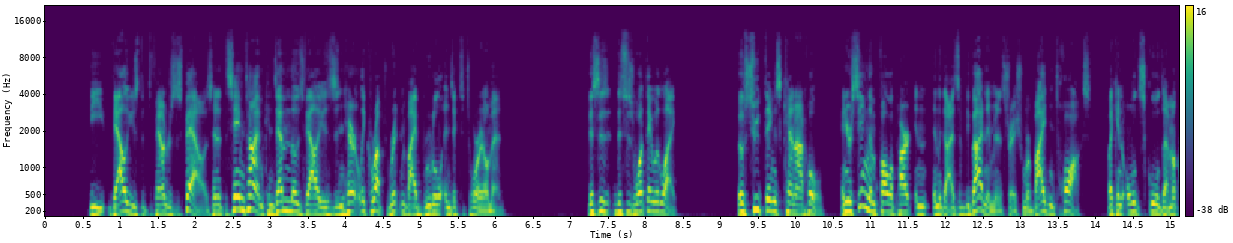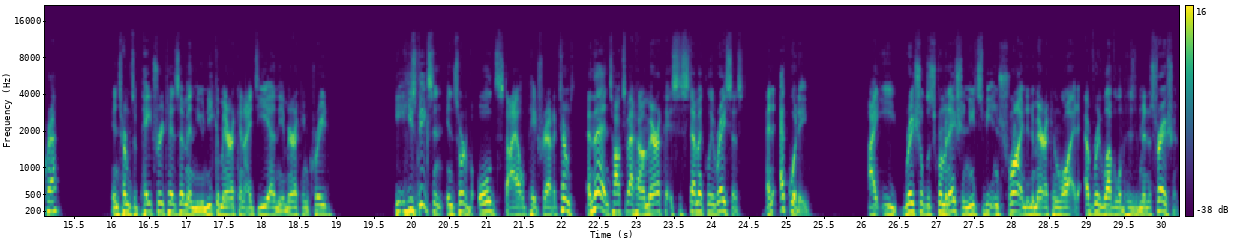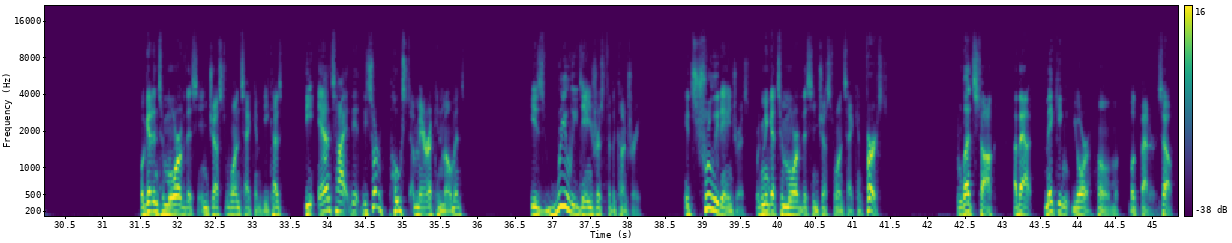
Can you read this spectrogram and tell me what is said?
the values that the founders espouse, and at the same time condemn those values as inherently corrupt, written by brutal and dictatorial men. This is, this is what they would like. Those two things cannot hold. And you're seeing them fall apart in, in the guise of the Biden administration, where Biden talks like an old school Democrat in terms of patriotism and the unique American idea and the American creed. He, he speaks in, in sort of old style patriotic terms and then talks about how America is systemically racist and equity, i.e., racial discrimination, needs to be enshrined in American law at every level of his administration. We'll get into more of this in just one second because the anti, the, the sort of post American moment is really dangerous for the country. It's truly dangerous. We're going to get to more of this in just one second. First, let's talk about making your home look better. So, you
